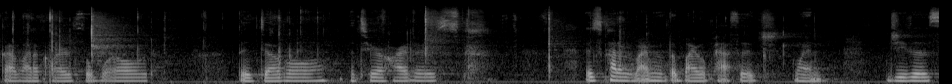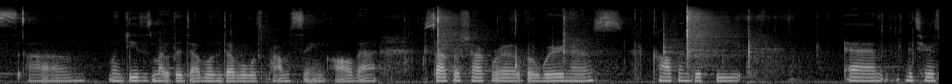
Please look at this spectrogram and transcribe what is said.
Got a lot of cards. The world, the devil, material harvest. This kind of reminds me of the Bible passage when Jesus, um, when Jesus met with the devil and the devil was promising all that. Sacral chakra, the awareness, confident defeat, and material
